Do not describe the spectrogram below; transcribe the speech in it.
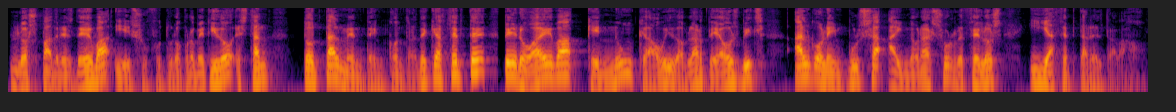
Los padres de Eva y su futuro prometido están totalmente en contra de que acepte, pero a Eva, que nunca ha oído hablar de Auschwitz, algo le impulsa a ignorar sus recelos y aceptar el trabajo.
